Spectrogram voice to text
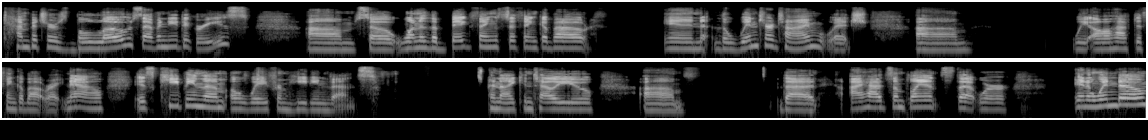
temperatures below 70 degrees. Um, so one of the big things to think about in the winter time, which um, we all have to think about right now, is keeping them away from heating vents. And I can tell you um, that I had some plants that were in a window,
